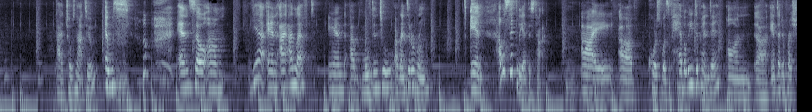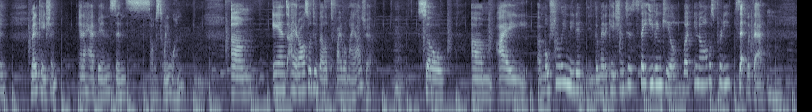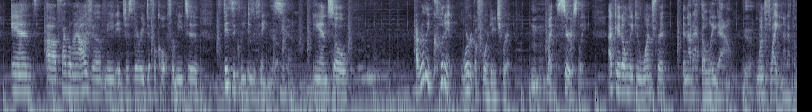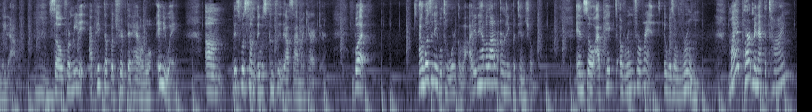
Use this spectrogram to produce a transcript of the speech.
I chose not to. It was, and so um, yeah, and I, I left, and I moved into, I rented a room, and I was sickly at this time. I, uh, of course, was heavily dependent on uh, antidepressant medication, and I had been since I was 21. Um, and I had also developed fibromyalgia. So um, I emotionally needed the medication to stay even keel, but you know, I was pretty set with that. And uh, fibromyalgia made it just very difficult for me to physically do things. Yeah. And so I really couldn't work a four day trip. Like, seriously. I could only do one trip and I'd have to lay down. Yeah. One flight and I'd have to lay down. So for me to, I picked up a trip that had a lot. Anyway, um, this was something, it was completely outside my character. But I wasn't able to work a lot. I didn't have a lot of earning potential. And so I picked a room for rent. It was a room. My apartment at the time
